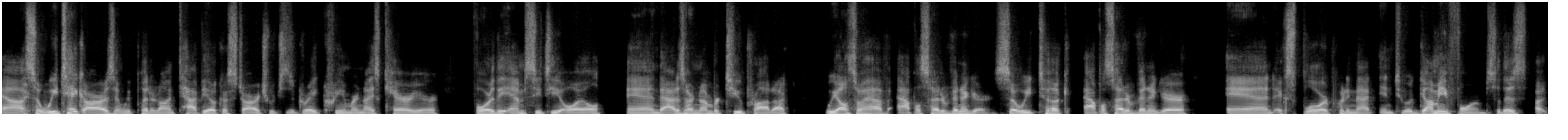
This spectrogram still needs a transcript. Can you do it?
Uh, right. So we take ours and we put it on tapioca starch, which is a great creamer, nice carrier for the MCT oil. And that is our number two product. We also have apple cider vinegar. So we took apple cider vinegar and explored putting that into a gummy form. So there's a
